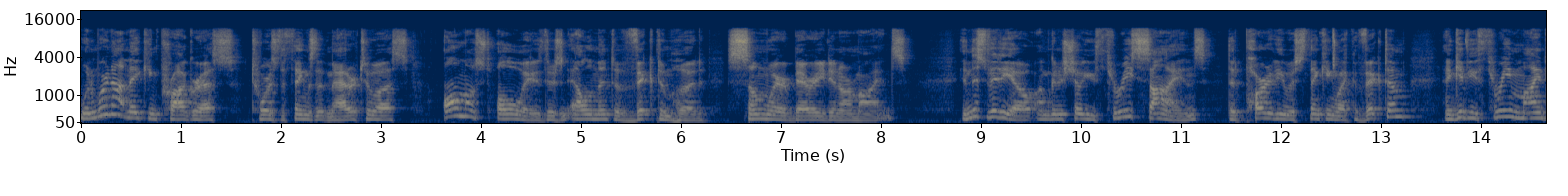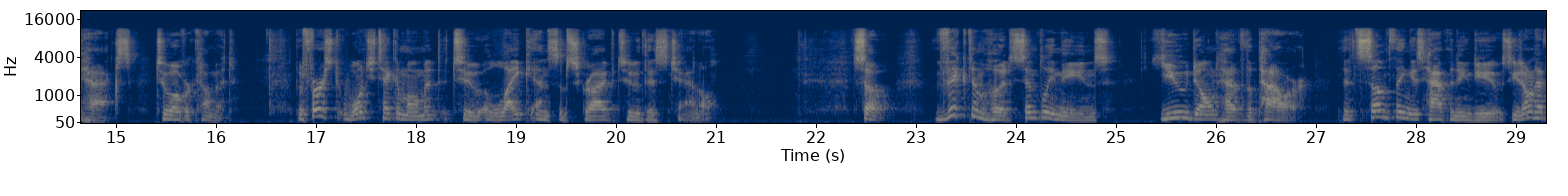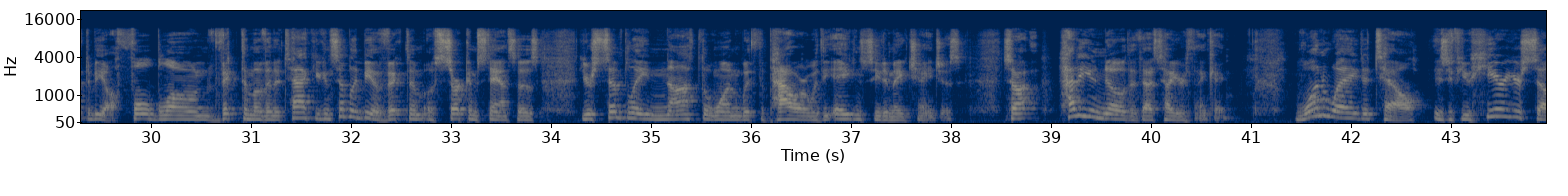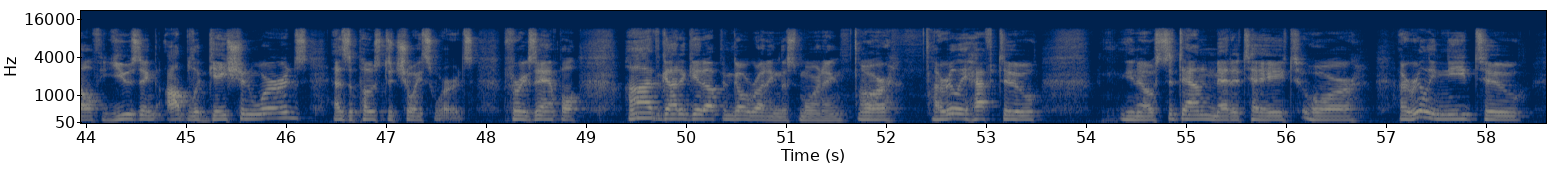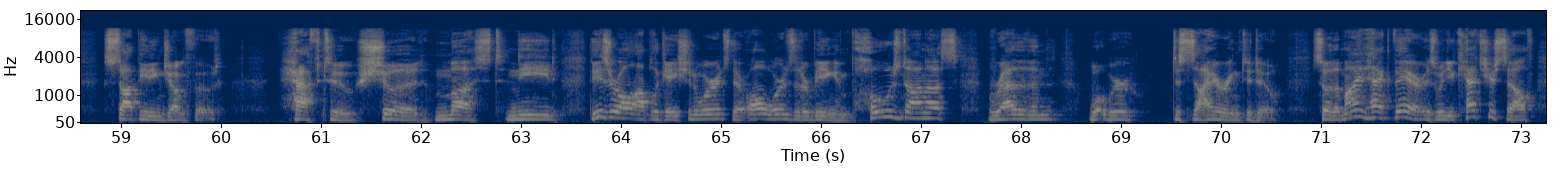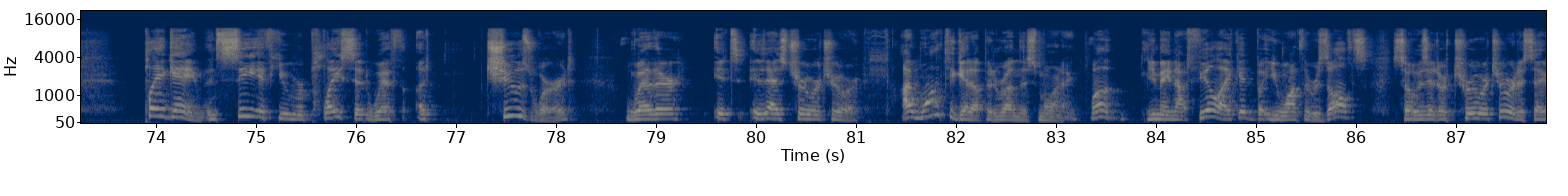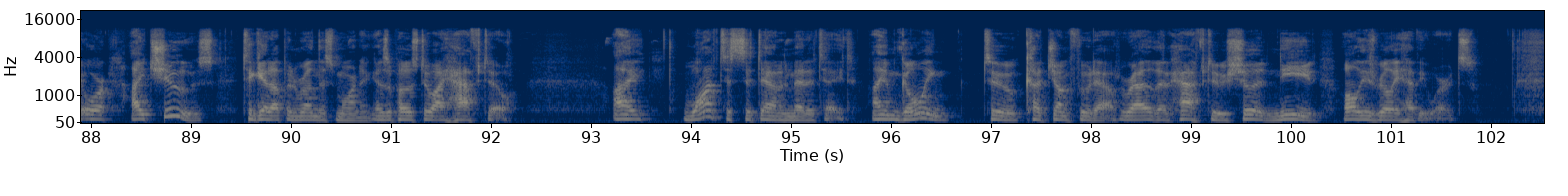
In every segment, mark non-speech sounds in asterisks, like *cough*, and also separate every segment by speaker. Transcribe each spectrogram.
Speaker 1: When we're not making progress towards the things that matter to us, almost always there's an element of victimhood somewhere buried in our minds. In this video, I'm going to show you three signs that part of you is thinking like a victim and give you three mind hacks to overcome it. But first, won't you take a moment to like and subscribe to this channel? So, victimhood simply means you don't have the power that something is happening to you. So you don't have to be a full-blown victim of an attack. You can simply be a victim of circumstances. You're simply not the one with the power, with the agency to make changes. So how do you know that that's how you're thinking? One way to tell is if you hear yourself using obligation words as opposed to choice words. For example, I've got to get up and go running this morning, or I really have to, you know, sit down and meditate, or I really need to stop eating junk food. Have to, should, must, need. These are all obligation words. They're all words that are being imposed on us rather than what we're desiring to do. So the mind hack there is when you catch yourself, play a game and see if you replace it with a choose word, whether it's as true or truer. I want to get up and run this morning. Well, you may not feel like it, but you want the results. So is it a true or truer to say, or I choose to get up and run this morning, as opposed to I have to. I want to sit down and meditate. I am going to cut junk food out rather than have to, should, need, all these really heavy words.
